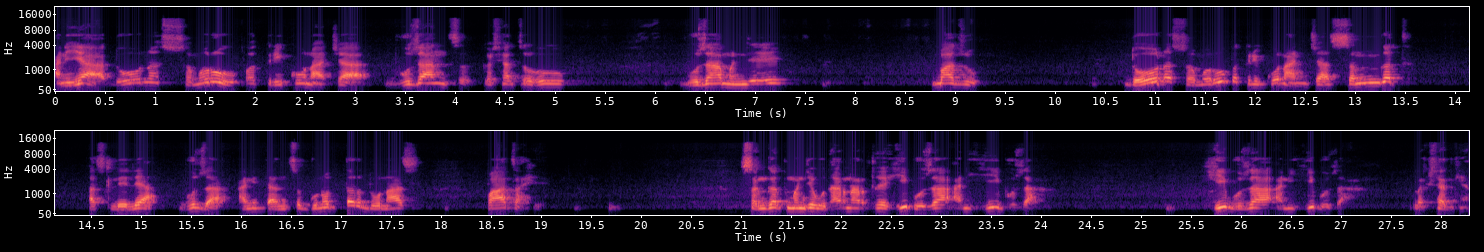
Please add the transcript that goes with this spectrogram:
आणि या दोन समरूप त्रिकोणाच्या भुजांचं कशाचं हो? भुजा म्हणजे बाजू. दोन समरूप त्रिकोणांच्या संगत असलेल्या भुजा आणि त्यांचं गुणोत्तर दोनास पाच आहे. संगत म्हणजे उदाहरणार्थ ही भुजा आणि ही भुजा. ही भुजा आणि ही भुजा. लक्षात घ्या.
